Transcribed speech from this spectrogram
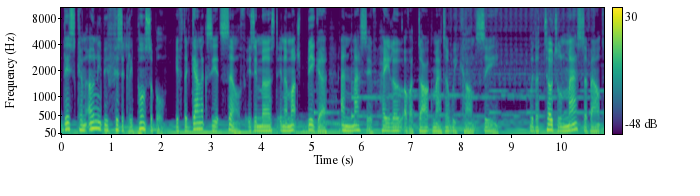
This can only be physically possible if the galaxy itself is immersed in a much bigger and massive halo of a dark matter we can't see, with a total mass about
